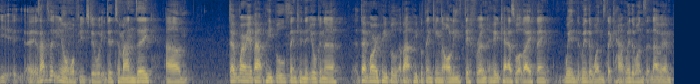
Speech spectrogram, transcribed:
It's absolutely normal for you to do what you did to Mandy. Um, don't worry about people thinking that you're gonna. Don't worry people about people thinking that Ollie's different. Who cares what they think? We're, we're the ones that count. We're the ones that know him.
